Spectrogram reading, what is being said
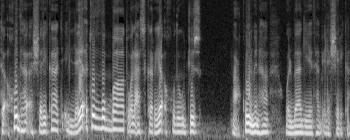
تأخذها الشركات اللي يأتوا الضباط والعسكر يأخذوا جزء معقول منها والباقي يذهب إلى الشركة.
